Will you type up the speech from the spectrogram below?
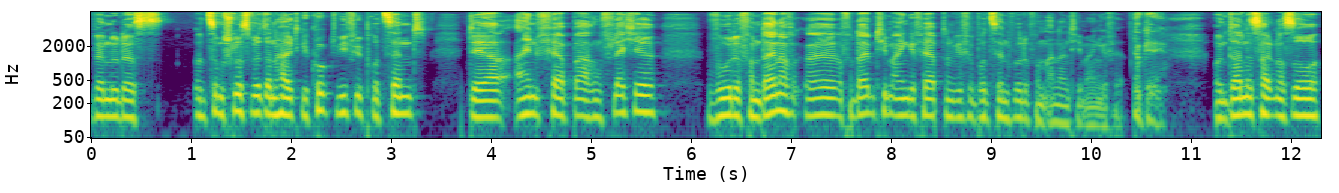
wenn du das, und zum Schluss wird dann halt geguckt, wie viel Prozent der einfärbbaren Fläche wurde von deiner, äh, von deinem Team eingefärbt und wie viel Prozent wurde vom anderen Team eingefärbt. okay. Und dann ist halt noch so,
